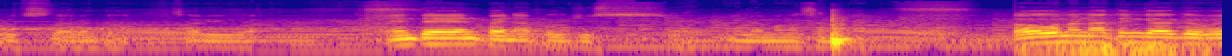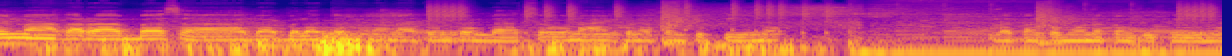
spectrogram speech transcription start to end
fruits talaga, sariwa. And then, pineapple juice. Yan, yun ang mga sangkap. So, una natin gagawin mga karaba sa babalatan muna natin itong lahat. So, unahin ko na itong pipino. Balatan ko muna itong pipino.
